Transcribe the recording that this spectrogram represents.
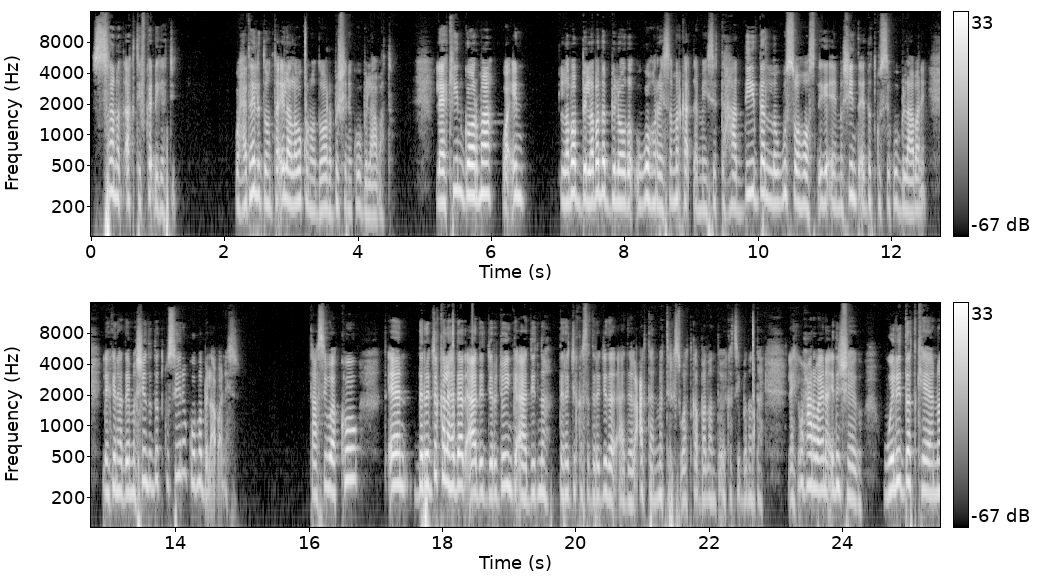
sanad active ka dhigatid waxaad heli doontaa ilaa laba kun oo dollar bishan kuu bilaabato. Laakiin goorma waa in laba labada bilooda ugu horeysa markaad dhamaysata haddii dad lagu soo hoos dhiga ee mashiinta ay dadku ku bilaabanay laakiin hadday mashiinta dadku siinin kuma bilaabanayso taasi waa ko darajo kale haddaad aadid darajooyinka aadidna darajo kasta darajada aadid lacagtan matrix waad ka badanta way ka sii badan tahay laakiin waxaan rabaa inaan idin sheego weli dadkeena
